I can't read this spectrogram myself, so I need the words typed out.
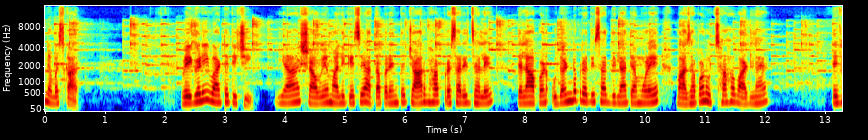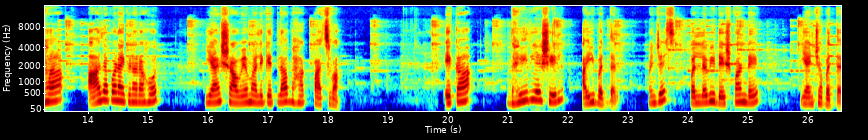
नमस्कार. वेगळी वाट तिची. या श्राव्य मालिकेचे आतापर्यंत चार भाग प्रसारित झाले. त्याला आपण उदंड प्रतिसाद दिला त्यामुळे माझा पण उत्साह वाढला आहे तेव्हा आज आपण ऐकणार आहोत या श्राव्य मालिकेतला भाग पाचवा. एका धैर्यशील आईबद्दल म्हणजेच पल्लवी देशपांडे यांच्याबद्दल.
